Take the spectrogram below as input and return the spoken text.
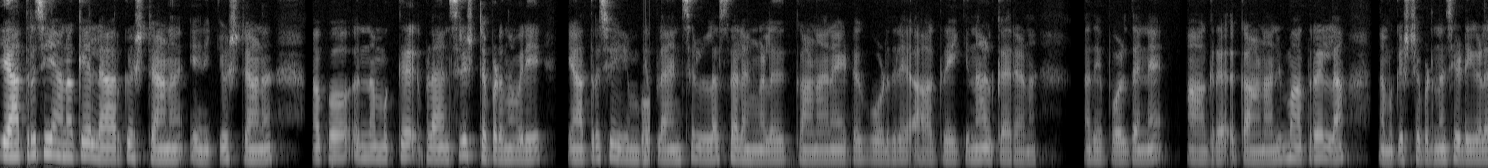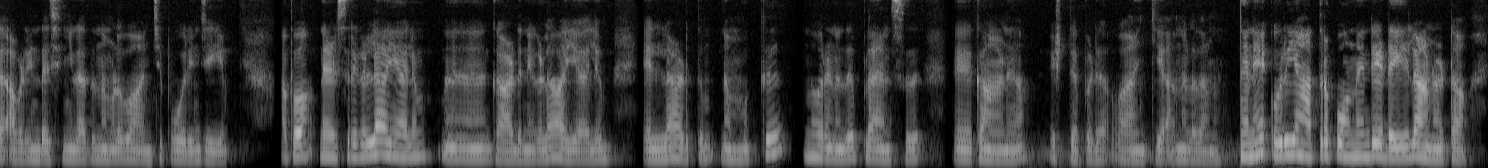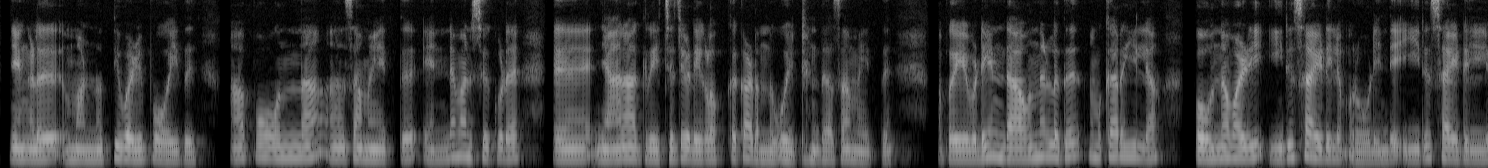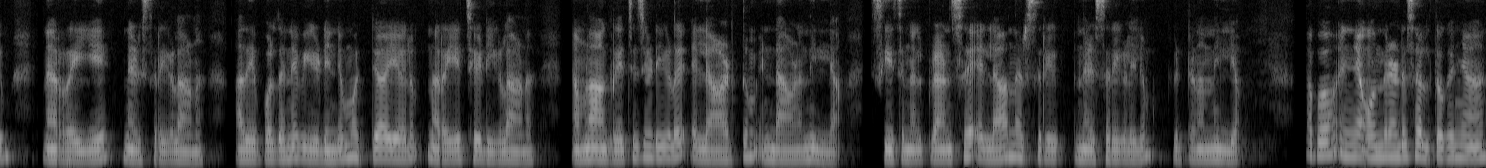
യാത്ര ചെയ്യാനൊക്കെ എല്ലാവർക്കും ഇഷ്ടമാണ് എനിക്കും ഇഷ്ടമാണ് അപ്പോൾ നമുക്ക് പ്ലാൻസിൽ ഇഷ്ടപ്പെടുന്നവർ യാത്ര ചെയ്യുമ്പോൾ പ്ലാൻസ് ഉള്ള സ്ഥലങ്ങൾ കാണാനായിട്ട് കൂടുതൽ ആഗ്രഹിക്കുന്ന ആൾക്കാരാണ്. അതേപോലെ തന്നെ ആഗ്രഹ കാണാനും മാത്രമല്ല നമുക്ക് ഇഷ്ടപ്പെടുന്ന ചെടികൾ അവിടെ ഉണ്ടെച്ചെങ്കിൽ അത് നമ്മൾ വാങ്ങിച്ച് പോരുകയും ചെയ്യും. അപ്പോൾ നഴ്സറികളിലായാലും ഗാർഡനുകളായാലും എല്ലായിടത്തും നമുക്ക് എന്ന് പറയുന്നത് പ്ലാന്റ്സ് കാണുക ഇഷ്ടപ്പെടുക വാങ്ങിക്കുക എന്നുള്ളതാണ്. അങ്ങനെ ഒരു യാത്ര പോകുന്നതിന്റെ ഇടയിലാണ് കേട്ടോ ഞങ്ങൾ മണ്ണുത്തി വഴി പോയത്. ആ പോകുന്ന സമയത്ത് എന്റെ മനസ്സിൽ കൂടെ ഞാൻ ആഗ്രഹിച്ച ചെടികളൊക്കെ കടന്നു പോയിട്ടുണ്ട് ആ സമയത്ത്. അപ്പോൾ എവിടെ ഉണ്ടാവും എന്നുള്ളത് നമുക്കറിയില്ല. പോകുന്ന വഴി ഇരു സൈഡിലും റോഡിന്റെ ഇരു സൈഡിലും നിറയെ നഴ്സറികളാണ്. അതേപോലെ തന്നെ വീടിന്റെ മുറ്റമായാലും നിറയെ ചെടികളാണ്. നമ്മൾ ആഗ്രഹിച്ച ചെടികൾ എല്ലായിടത്തും ഉണ്ടാവണമെന്നില്ല. സീസണൽ പ്ലാന്റ്സ് എല്ലാ നഴ്സറി നഴ്സറികളിലും കിട്ടണമെന്നില്ല. അപ്പോൾ ഞാൻ ഒന്ന് രണ്ട് സ്ഥലത്തൊക്കെ ഞാൻ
